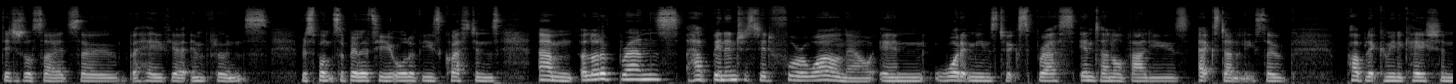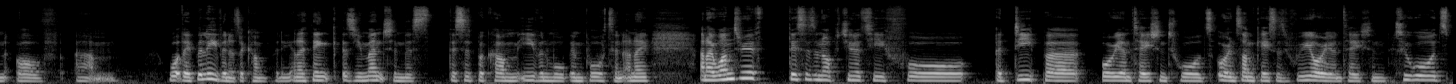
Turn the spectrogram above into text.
digital side, so behavior, influence, responsibility, all of these questions. Um, a lot of brands have been interested for a while now in what it means to express internal values externally. So, public communication of um, what they believe in as a company. And I think, as you mentioned, this this has become even more important. And I and I wonder if this is an opportunity for a deeper orientation towards, or in some cases, reorientation towards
